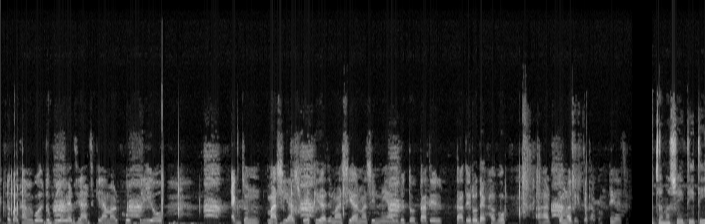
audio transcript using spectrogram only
একটা কথা আমি বলতে ভুলে গেছি, আজকে আমার খুব প্রিয় একজন মাসি আসবে, ঠিক আছে? মাসি আর মাসির মেয়ে আসবে, তো তাদের, তাদেরও দেখাবো, আর তোমরা দেখতে থাকো, ঠিক আছে? হচ্ছে আমার সেই দিদি,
